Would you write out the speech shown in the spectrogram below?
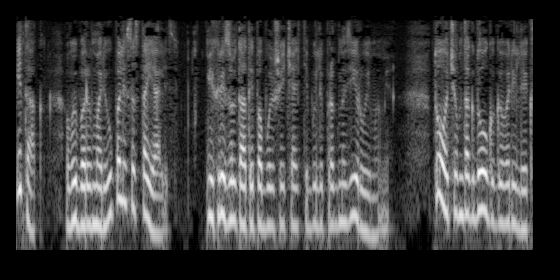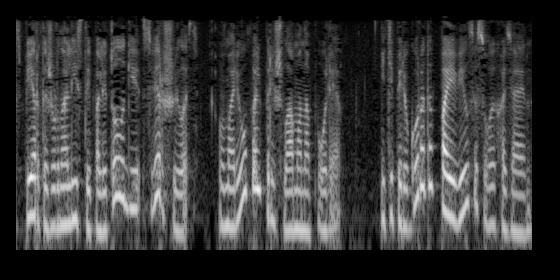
Итак, выборы в Мариуполе состоялись. Их результаты по большей части были прогнозируемыми. То, о чем так долго говорили эксперты, журналисты и политологи, свершилось. В Мариуполь пришла монополия – и теперь у города появился свой хозяин.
